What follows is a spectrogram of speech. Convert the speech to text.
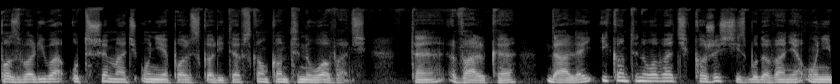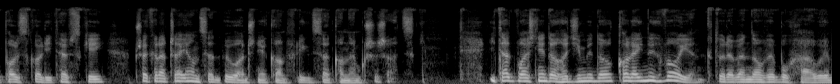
pozwoliła utrzymać Unię Polsko-Litewską, kontynuować tę walkę dalej i kontynuować korzyści zbudowania Unii Polsko-Litewskiej przekraczające wyłącznie konflikt z zakonem krzyżackim. I tak właśnie dochodzimy do kolejnych wojen, które będą wybuchały,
